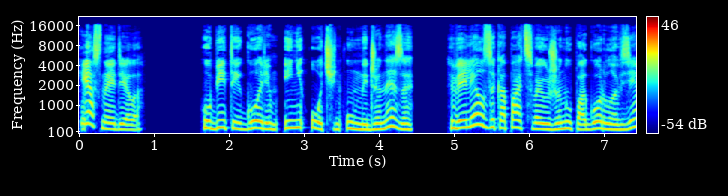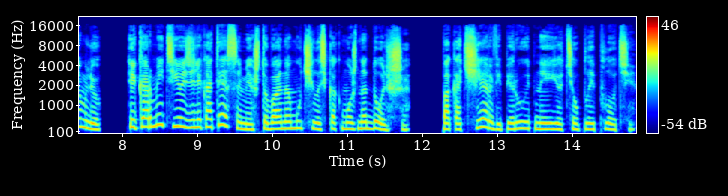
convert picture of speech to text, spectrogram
Ясное дело». Убитый горем и не очень умный Дженеза велел закопать свою жену по горло в землю и кормить ее деликатесами, чтобы она мучилась как можно дольше пока черви пируют на ее теплой плоти.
